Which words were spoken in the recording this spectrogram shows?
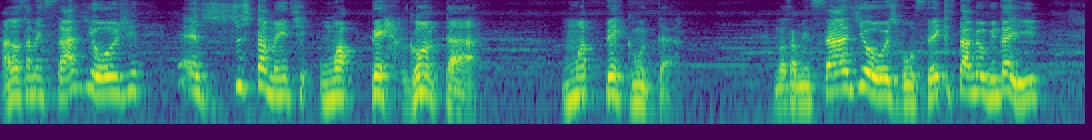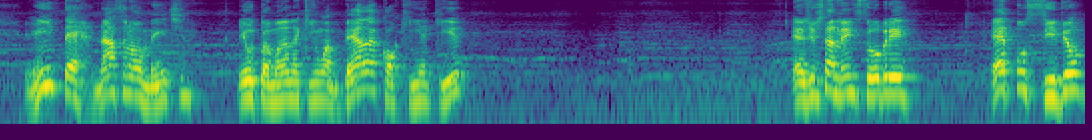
a nossa mensagem de hoje é justamente uma pergunta. Uma pergunta. Nossa mensagem de hoje, você que está me ouvindo aí, internacionalmente, eu tomando aqui uma bela coquinha aqui, é justamente sobre é possível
